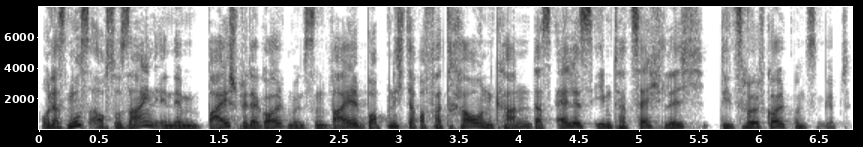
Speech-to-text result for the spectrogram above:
Und das muss auch so sein in dem Beispiel der Goldmünzen, weil Bob nicht darauf vertrauen kann, dass Alice ihm tatsächlich die zwölf Goldmünzen gibt.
